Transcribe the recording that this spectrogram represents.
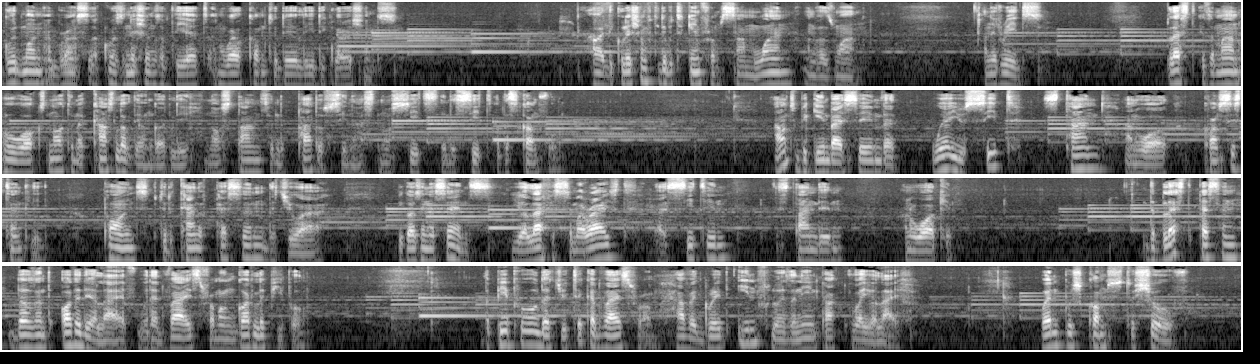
Good morning, and brothers across the nations of the earth, and welcome to Daily Declarations. Our declaration for today be from Psalm 1 and verse 1, and it reads Blessed is the man who walks not in the counsel of the ungodly, nor stands in the path of sinners, nor sits in the seat of the scornful. I want to begin by saying that where you sit, stand, and walk consistently points to the kind of person that you are because, in a sense, your life is summarized by sitting, standing, and walking. The blessed person doesn't order their life with advice from ungodly people. The people that you take advice from have a great influence and impact over your life. When push comes to shove,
